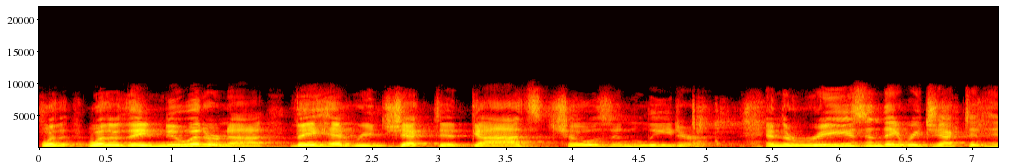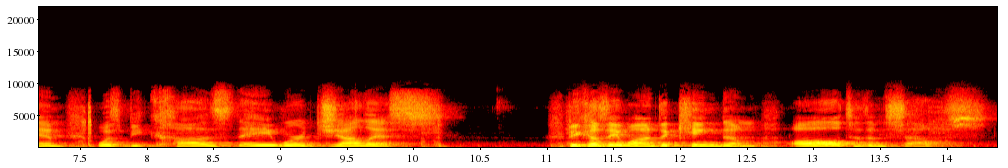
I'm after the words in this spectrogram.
whether, whether they knew it or not, they had rejected God's chosen leader. And the reason they rejected him was because they were jealous, because they wanted the kingdom all to themselves.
